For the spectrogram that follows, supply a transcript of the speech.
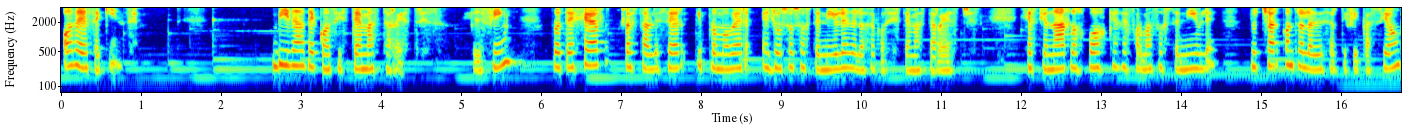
ODS 15. Vida de ecosistemas terrestres. El fin, proteger, restablecer y promover el uso sostenible de los ecosistemas terrestres, gestionar los bosques de forma sostenible, luchar contra la desertificación,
